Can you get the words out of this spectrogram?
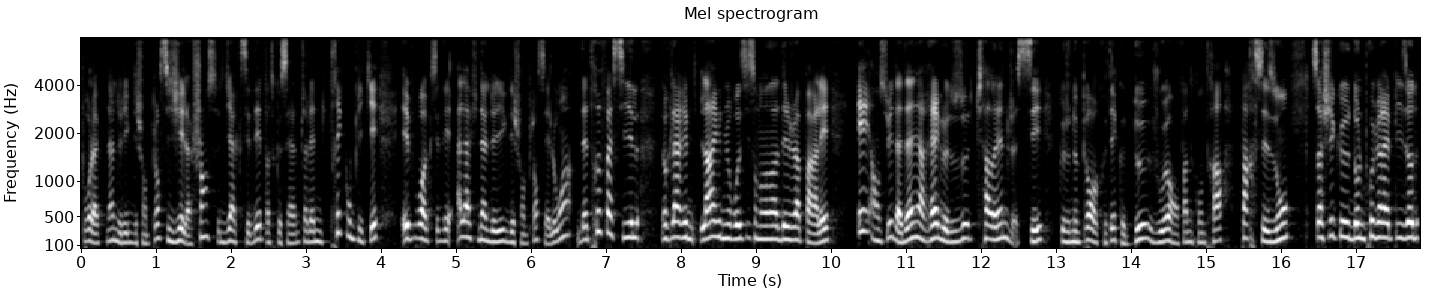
pour la finale de Ligue des Champions si j'ai la chance d'y accéder parce que c'est un challenge très compliqué. Et pour accéder à la finale de Ligue des Champions, c'est loin d'être facile. Donc la, la règle numéro 6, on en a déjà parlé. Et ensuite, la dernière règle de The Challenge, c'est que je ne peux recruter que deux joueurs en fin de contrat par saison. Sachez que dans le premier épisode,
